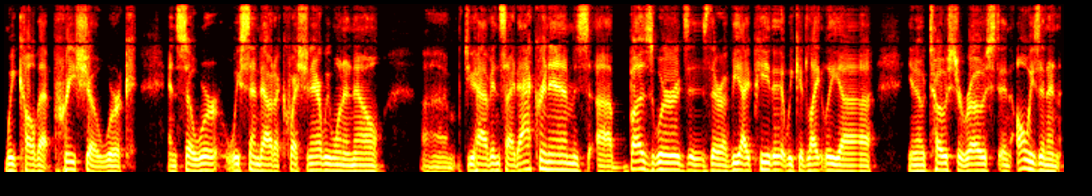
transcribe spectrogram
We call that pre show work. And so, we're, we send out a questionnaire. We want to know um, do you have inside acronyms, uh, buzzwords? Is there a VIP that we could lightly, uh, you know, toast or roast, and always in an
